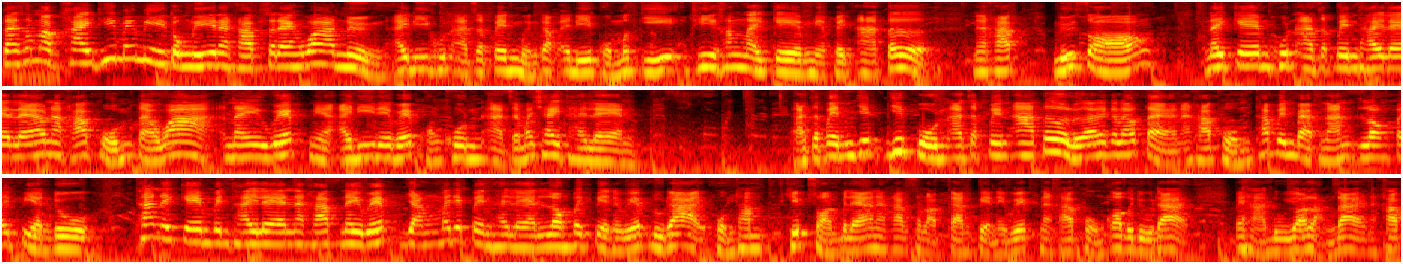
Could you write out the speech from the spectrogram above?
แต่สำหรับใครที่ไม่มีตรงนี้นะครับ แสดงว่า 1 ID คุณอาจจะเป็นเหมือนกับ ID ผมเมื่อกี้ ที่ข้างในเกมเนี่ยเป็นอาร์เตอร์นะครับหรือ 2 ในเกมคุณอาจจะเป็นไทยแลนด์แล้วนะครับผมแต่ว่าในเว็บเนี่ย ID ในเว็บของคุณอาจจะไม่ใช่ไทยแลนด์ อาจจะเป็นญี่ญี่ปุ่นอาจจะเป็นอาร์เตอร์หรืออะไรก็แล้วแต่นะครับผมถ้าเป็นแบบนั้นลองไปเปลี่ยนดู ถ้าในเกมเป็นไทยแลนด์นะครับในเว็บยังไม่ได้เป็นไทยแลนด์ลองไปเปลี่ยนในเว็บดูได้ ผมทำคลิปสอนไปแล้วนะครับสำหรับการเปลี่ยนในเว็บนะครับผมก็ไปดูได้ไปหาดูย้อนหลังได้นะครับ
